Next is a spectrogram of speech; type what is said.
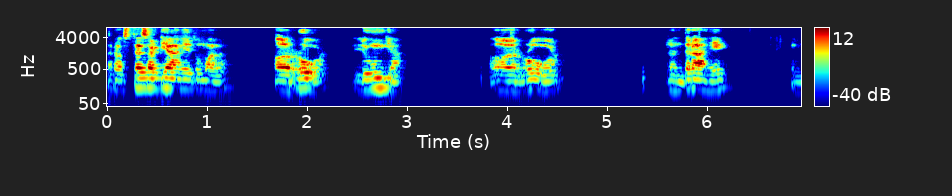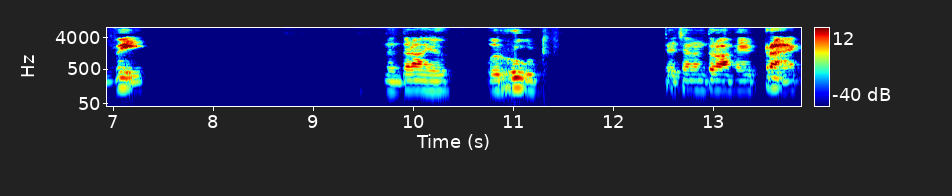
रस्त्यासाठी आहे तुम्हाला रोड लिहून घ्या. रोड नंतर आहे वे. नंतर आहे रूट. त्याच्यानंतर आहे ट्रॅक.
